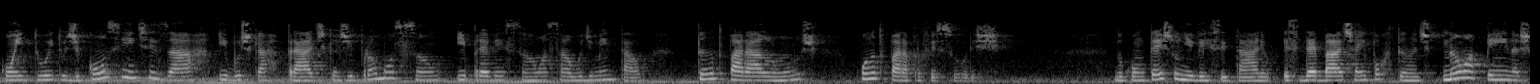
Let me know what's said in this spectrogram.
com o intuito de conscientizar e buscar práticas de promoção e prevenção à saúde mental, tanto para alunos quanto para professores. No contexto universitário, esse debate é importante não apenas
